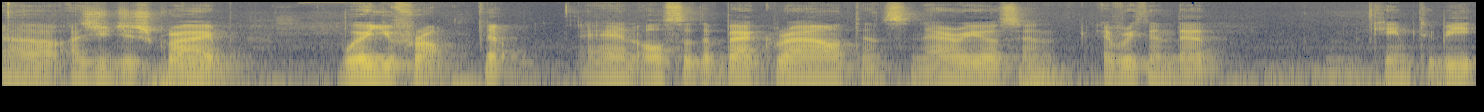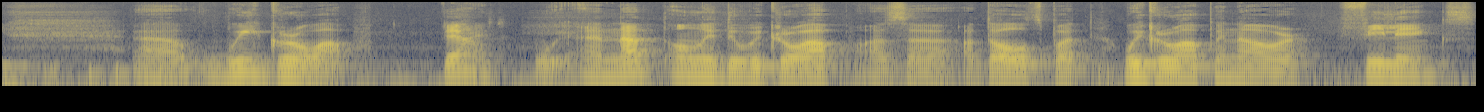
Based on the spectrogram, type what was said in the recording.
uh, as you describe where you're from. Yep. And also the background and scenarios and everything that came to be. Uh, we grow up. Yeah. Right? We, and not only do we grow up as uh, adults, but we grow up in our feelings,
